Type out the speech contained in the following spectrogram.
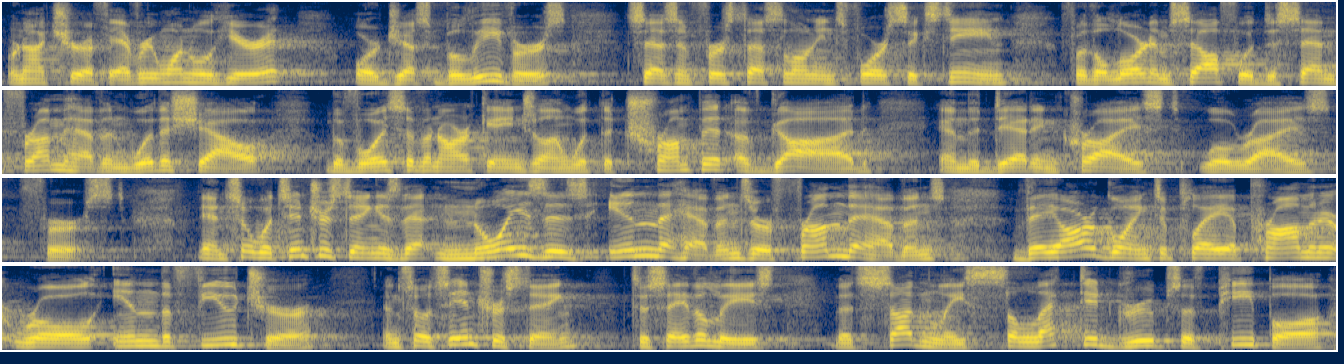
We're not sure if everyone will hear it or just believers. It says in 1 Thessalonians 4:16, "For the Lord himself would descend from heaven with a shout, the voice of an archangel, and with the trumpet of God, and the dead in Christ will rise first. And so what's interesting is that noises in the heavens or from the heavens, they are going to play a prominent role in the future. And so it's interesting, to say the least, that suddenly selected groups of people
